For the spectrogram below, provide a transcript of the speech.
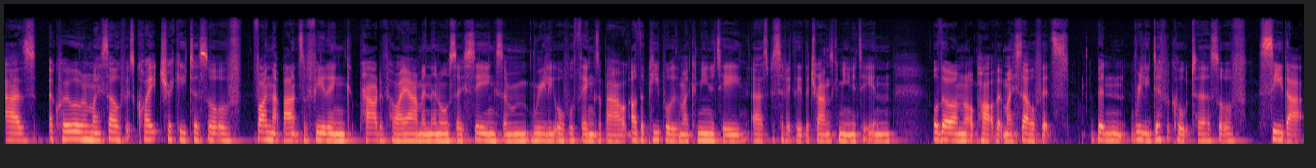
As a queer woman myself, it's quite tricky to sort of find that balance of feeling proud of who I am and then also seeing some really awful things about other people in my community, uh, specifically the trans community. And although I'm not a part of it myself, it's been really difficult to sort of see that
